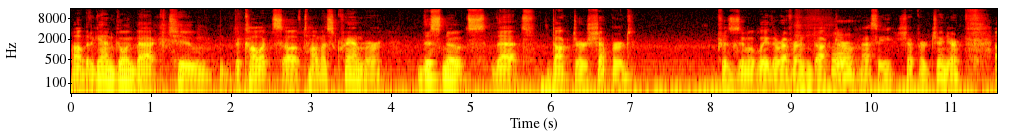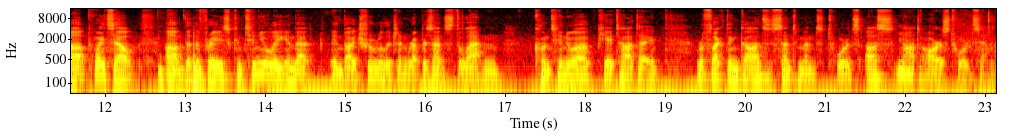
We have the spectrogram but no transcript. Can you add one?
Uh, but again, going back to the collects of Thomas Cranmer, this notes that Dr. Shepherd, presumably the Reverend Dr. Massey Shepherd Jr., uh, points out um, that the phrase "continually in that in thy true religion" represents the Latin "continua pietate," reflecting God's sentiment towards us, not ours towards Him.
